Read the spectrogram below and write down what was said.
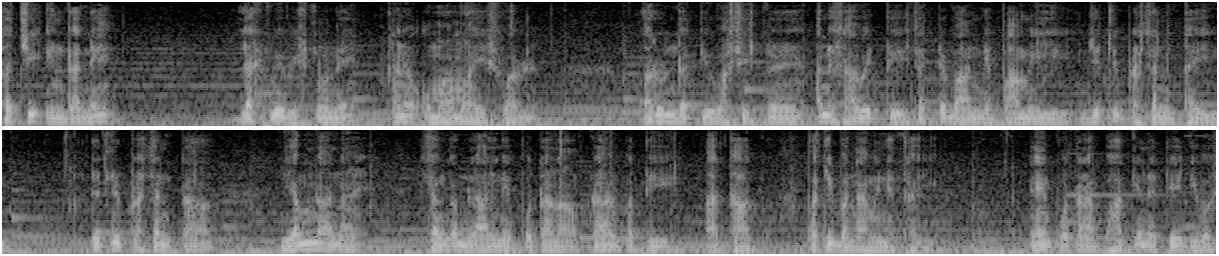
સચી ઇન્દ્રને, લક્ષ્મી વિષ્ણુને અને ઉમા મહેશ્વર અરુંધતી વશિષ્ઠને અને સાવિત્રી સત્યવાનને પામેલી જેટલી પ્રસન્ન થઈ તેટલી પ્રસન્નતા યમુનાના સંગમલાલને પોતાના પ્રાણપતિ અર્થાત પતિ બનાવીને થઈ. એ પોતાના ભાગ્યને તે દિવસ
